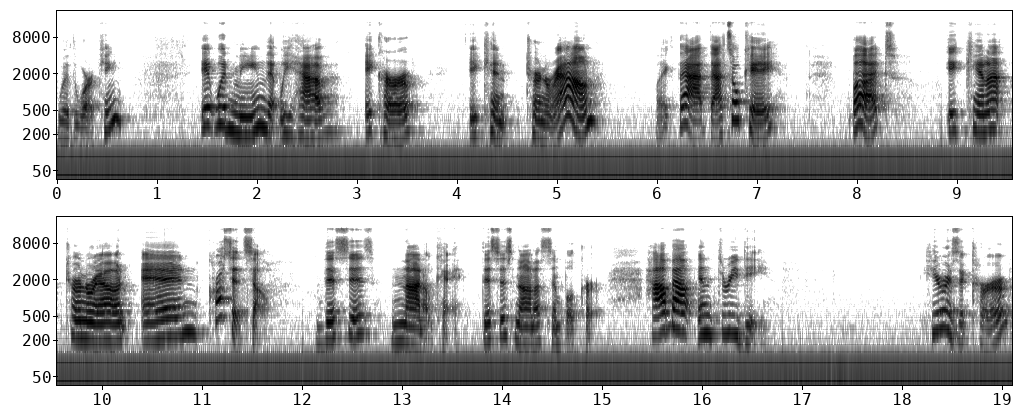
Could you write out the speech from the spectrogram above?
with working, it would mean that we have a curve. It can turn around like that, that's okay, but it cannot turn around and cross itself. This is not okay. This is not a simple curve. How about in 3D? Here is a curve,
